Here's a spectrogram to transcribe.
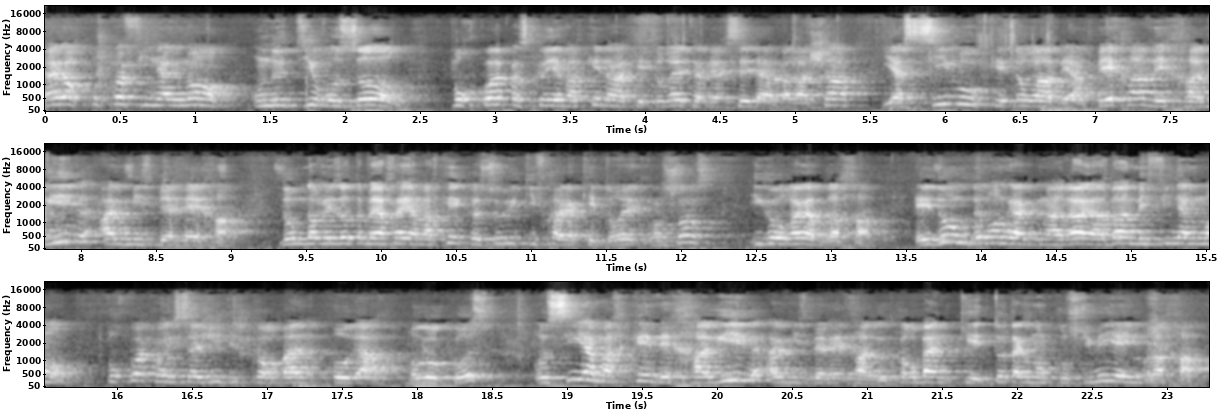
alors pourquoi finalement on ne tire au sort pourquoi? Parce qu'il y a marqué dans la Ketoret, un verset de la Paracha, il y a Simu Ketora Beapecha Vechalil Al Misbechecha. Donc dans les autres il y a marqué que celui qui fera la Ketoret en sens, il aura la bracha. Et donc demande la là-bas, mais finalement, pourquoi quand il s'agit du Korban Ola, Holocauste, aussi il y a marqué Vechalil Al Misbechecha, le Korban qui est totalement consumé, il y a une bracha.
